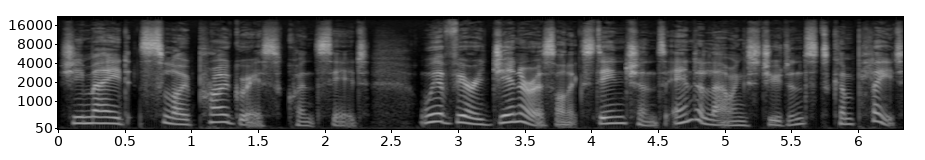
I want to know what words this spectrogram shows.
She made slow progress, Quince said. We're very generous on extensions and allowing students to complete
